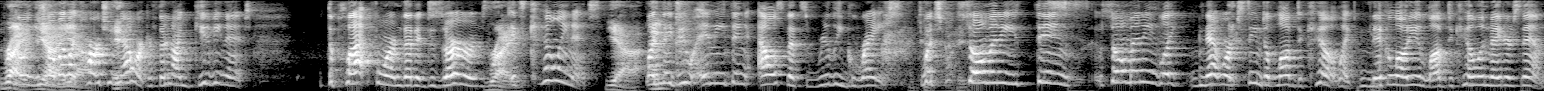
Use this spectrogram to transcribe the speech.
Right, killing the yeah, show, but like. Cartoon It- Network, if they're not giving it the platform that it deserves, Right. it's killing it. Yeah. Like and- they do anything else that's really great, which right. so many things, so many like networks seem to love to kill. Like Nickelodeon loved to kill Invader Zim.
